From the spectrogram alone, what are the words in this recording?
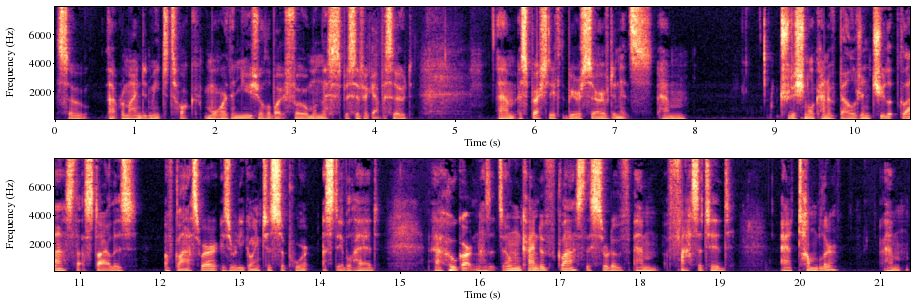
So that reminded me to talk more than usual about foam on this specific episode, um, especially if the beer is served in its um, traditional kind of Belgian tulip glass. That style is of glassware is really going to support a stable head. Uh, Hoegaarden has its own kind of glass, this sort of um, faceted uh, tumbler, um,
